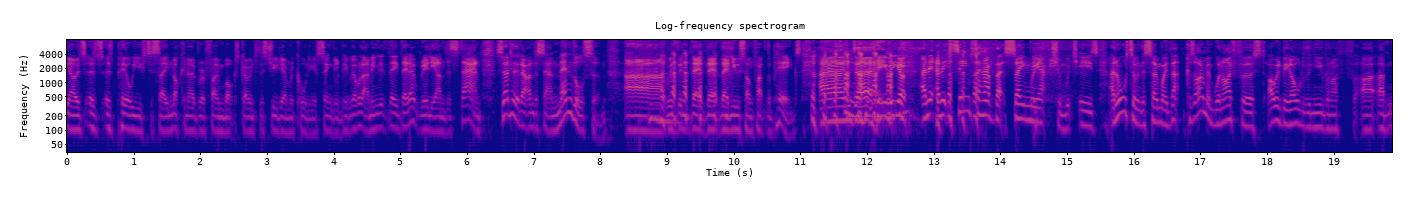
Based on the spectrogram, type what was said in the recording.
you know, as, as, as Peel used to say, knocking over a phone box, going to the studio and recording a single. And people go, well, I mean, they, they don't really understand. Certainly they don't understand Mendelssohn uh, with the, their, their, their new song, Fuck the Pigs. And, uh, even, you know, and, it, and it seems to have that same reaction, which is, and also in the same way that, because I remember when I first, I would have been older than you when I uh, um,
